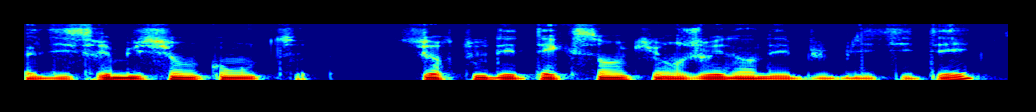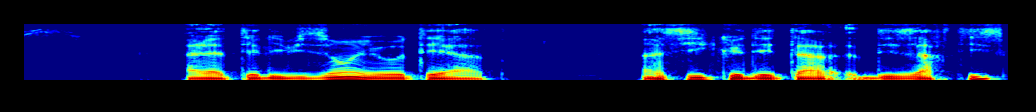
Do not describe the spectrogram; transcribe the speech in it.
La distribution compte surtout des Texans qui ont joué dans des publicités, à la télévision et au théâtre, ainsi que des, artistes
